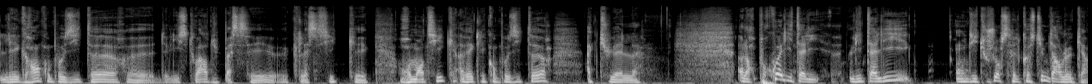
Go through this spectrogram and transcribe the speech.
les grands compositeurs de l'histoire du passé classique et romantique avec les compositeurs actuels. Alors pourquoi l'Italie? L'Italie, on dit toujours, c'est le costume d'Arlequin.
